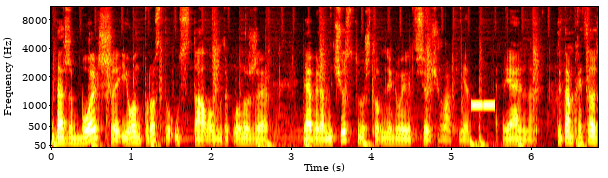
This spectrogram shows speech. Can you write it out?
даже больше, и он просто устал. Он, так, он уже, я прям чувствую, что он мне говорит, все, чувак, нет, реально. Ты там хотел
